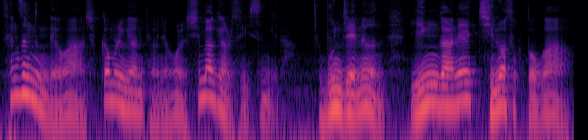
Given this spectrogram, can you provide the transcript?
생성 증대와 식감을 위한 변형을 심하게 할 수 있습니다. 문제는 인간의 진화 속도가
